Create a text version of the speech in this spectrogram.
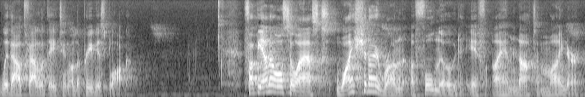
without validating on the previous block. Fabiana also asks, why should I run a full node if I am not a miner?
